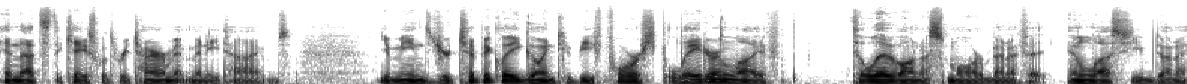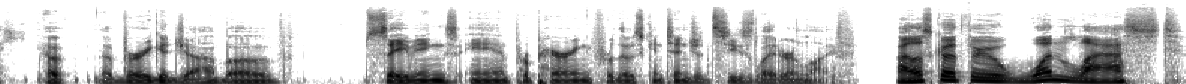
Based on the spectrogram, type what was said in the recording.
and that's the case with retirement many times. It means you're typically going to be forced later in life to live on a smaller benefit unless you've done a, a, a very good job of savings and preparing for those contingencies later in life. All right, let's go through one last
